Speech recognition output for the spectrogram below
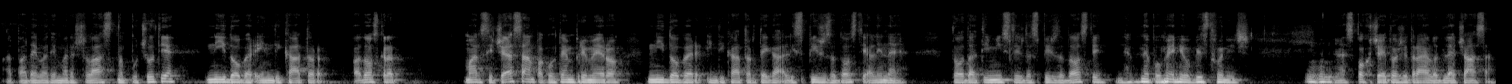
ali pa da je v tem reči lastno počutje, ni dober indikator. Pa doskrat marsičesa, ampak v tem primeru ni dober indikator tega, ali spiš za dosti ali ne. To, da ti misliš, da spiš za dosti, ne, ne pomeni v bistvu nič. Ja, Sploh, če je to že trajalo dlje časa.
